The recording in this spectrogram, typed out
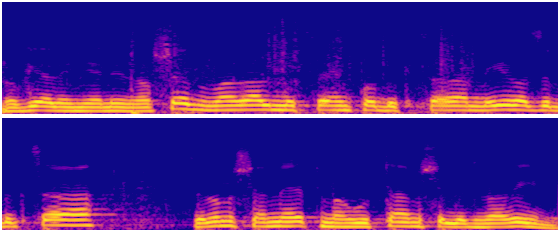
נוגע לענייננו עכשיו, ומהר"ל מציין פה בקצרה, מעיר על זה בקצרה, זה לא משנה את מהותם של הדברים,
